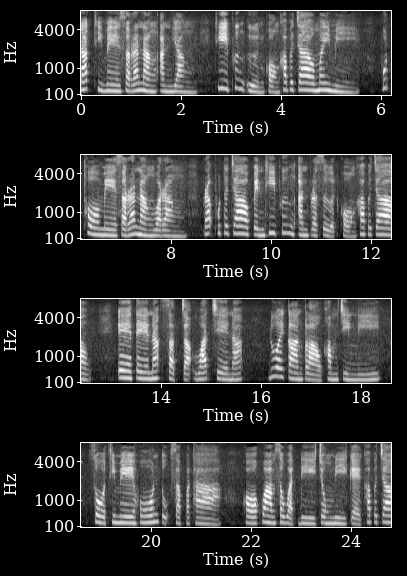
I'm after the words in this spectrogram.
นัตทิเมสรนังอัญญัง ที่พึ่งอื่นของข้าพเจ้าไม่มี พุทโธเมสรนังวรัง พระพุทธเจ้าเป็นที่พึ่งอันประเสริฐของข้าพเจ้า เอเตนะสัจจวัชเชนะ ด้วยการกล่าวคำจริงนี้ โสทิเมโหนตุสัพพทา ขอความสวัสดีจงมีแก่ข้าพเจ้า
